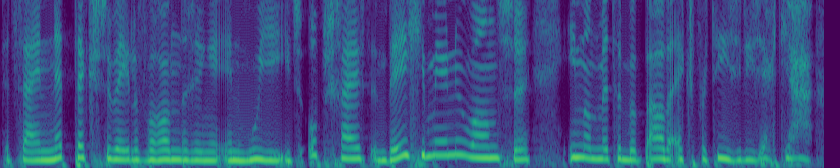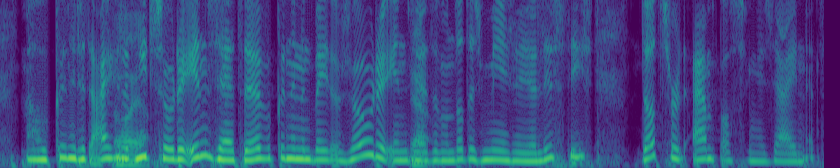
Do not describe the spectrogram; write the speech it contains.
Het zijn net textuele veranderingen in hoe je iets opschrijft. Een beetje meer nuance. Iemand met een bepaalde expertise die zegt ja, maar we kunnen dit eigenlijk Oh ja. niet zo erin zetten. We kunnen het beter zo erin zetten, want dat is meer realistisch. Dat soort aanpassingen zijn het.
